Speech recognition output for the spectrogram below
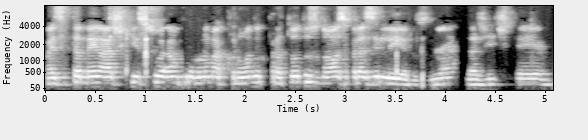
mas também eu acho que isso é um problema crônico para todos nós brasileiros, né? Da gente ter.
